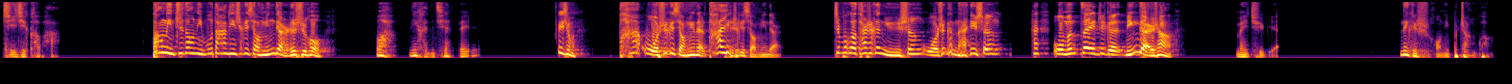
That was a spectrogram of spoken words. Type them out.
极其可怕。当你知道你不大，你是个小名点的时候。哇，你很谦卑。为什么？他我是个小名点他也是个小名点只不过他是个女生，我是个男生，还我们在这个名点上没区别。那个时候你不张狂，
